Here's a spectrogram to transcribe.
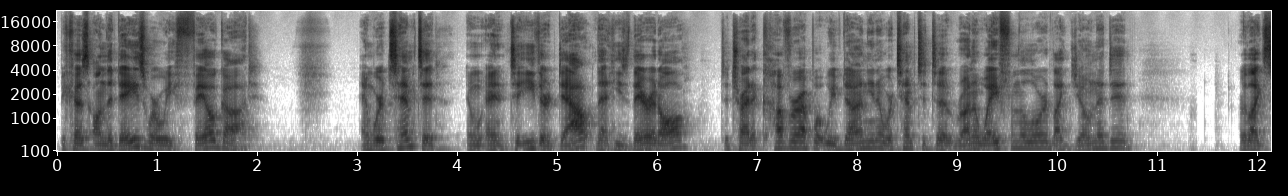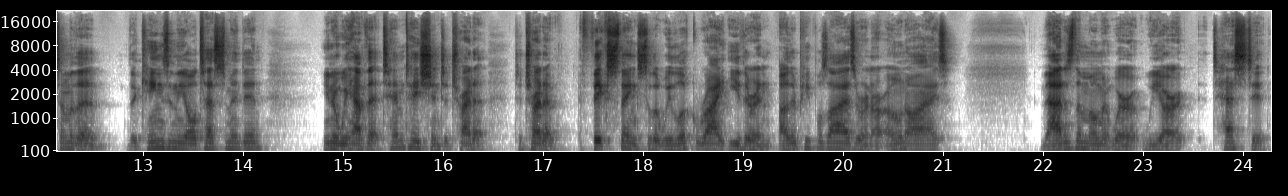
Because on the days where we fail God and we're tempted and, and, to either doubt that He's there at all, to try to cover up what we've done, you know, we're tempted to run away from the Lord like Jonah did, or like some of the, the kings in the Old Testament did. You know, we have that temptation to try to to try to fix things so that we look right either in other people's eyes or in our own eyes. That is the moment where we are tested.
